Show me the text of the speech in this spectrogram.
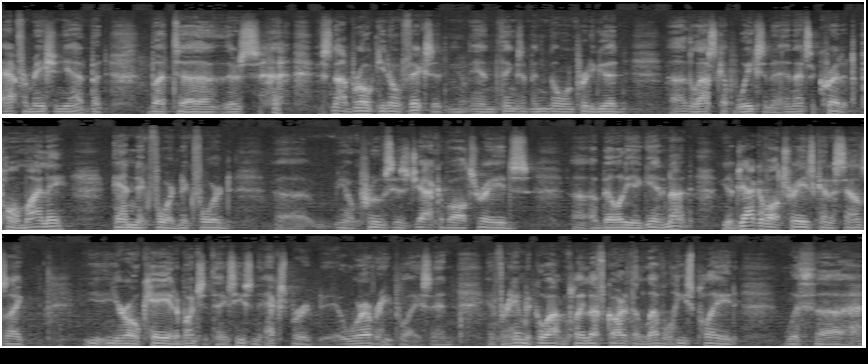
affirmation yet, but, but uh, there's, if it's not broke, you don't fix it, and- and things have been going pretty good uh, the last couple of weeks, and and that's a credit to Paul Maile and Nick Ford. Nick Ford, uh, you know, proves his jack-of-all-trades uh, ability again. Not, you know, jack-of-all-trades kind of sounds like you're okay at a bunch of things. He's an expert wherever he plays, and, and for him to go out and play left guard at the level he's played with, uh,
